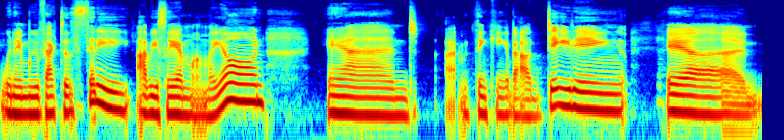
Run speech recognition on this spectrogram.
when I moved back to the city, obviously I'm on my own and I'm thinking about dating and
